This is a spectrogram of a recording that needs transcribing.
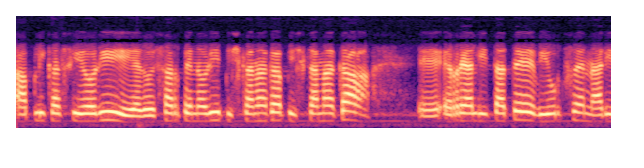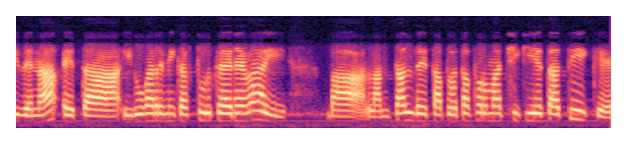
aplikazio hori edo esarpen hori pixkanaka, pixkanaka e, errealitate bihurtzen ari dena eta irugarren ikasturtea ere bai, ba, lantalde eta plataforma txikietatik e,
